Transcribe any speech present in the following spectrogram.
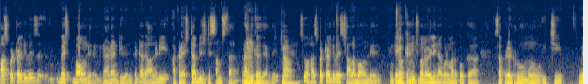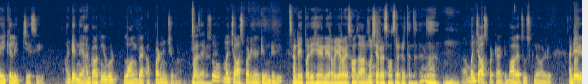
హాస్పిటాలిటీ వైజ్ బెస్ట్ బాగుండేదండి. రాడాన్ టీవీ ఎందుకంటే అది ఆల్రెడీ అక్కడ ఎస్టాబ్లిష్డ్ సంస్థ రాధికా గారిది. అవును. సో హాస్పిటాలిటీ వైజ్ చాలా బాగుండేది. అంటే ఇక్కడి నుంచి మనం వెళ్ళినా కూడా మనకు ఒక సపరేట్ రూమ్ ఇచ్చి వెహికల్ ఇచ్చేసి అంటే I'm talking about long back అప్పటి నుంచి కూడా. సో మంచి హాస్పిటాలిటీ ఉండేది. అంటే పదిహేను ఇరవై ఇరవై సంవత్సరాలు ఆల్మోస్ట్ ఇరవై సంవత్సరాల క్రితం కదా. ఆ, మంచి హాస్పిటాలిటీ బాగా చూసుకునేవాళ్ళు. అంటే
